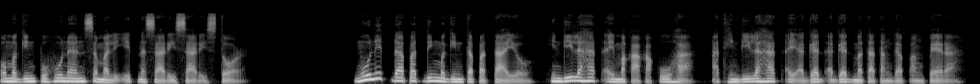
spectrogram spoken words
o maging puhunan sa maliit na sari-sari store. Ngunit dapat ding maging tapat tayo, hindi lahat ay makakakuha, at hindi lahat ay agad-agad matatanggap ang pera.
